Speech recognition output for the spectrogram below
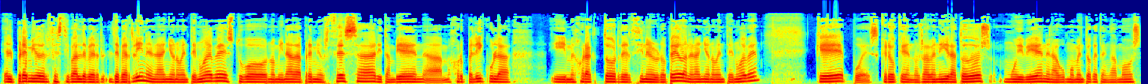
el premio del Festival de, Berlín en el año 99, estuvo nominada a premios César y también a Mejor Película y Mejor Actor del Cine Europeo en el año 99, que pues creo que nos va a venir a todos muy bien en algún momento que tengamos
